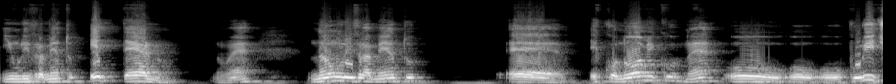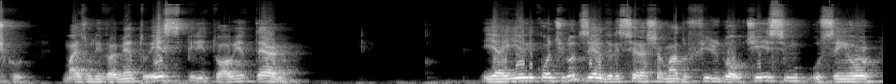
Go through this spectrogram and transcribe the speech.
E um livramento eterno, não é? Não um livramento é, econômico, né? Ou, ou, ou político, mas um livramento espiritual e eterno. E aí ele continua dizendo: ele será chamado Filho do Altíssimo, o Senhor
